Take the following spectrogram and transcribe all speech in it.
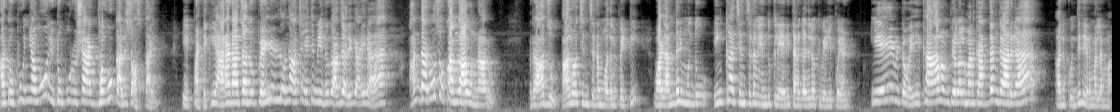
అటు పుణ్యము ఇటు పురుషార్థము కలిసి వస్తాయి ఇప్పటికీ అరడాచను పెళ్ళిళ్ళు నా చేతి మీదుగా జరిగాయిరా. అందరూ సుఖంగా ఉన్నారు. రాజు ఆలోచించడం మొదలుపెట్టి వాళ్ళందరి ముందు ఇంకా చించడం ఎందుకులే అని తన గదిలోకి వెళ్ళిపోయాడు. ఏమిటో ఈ కాలం పిల్లలు మనకు అర్థం కారుగా? అనుకుంది నిర్మలమ్మ.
